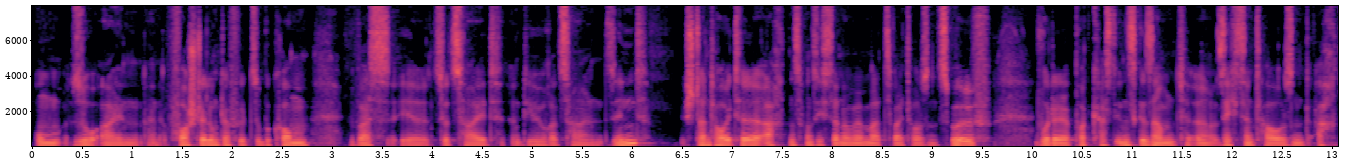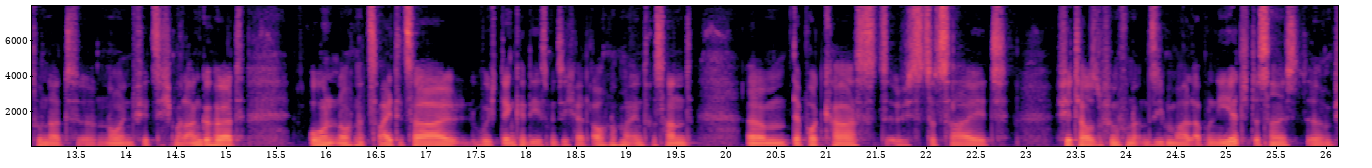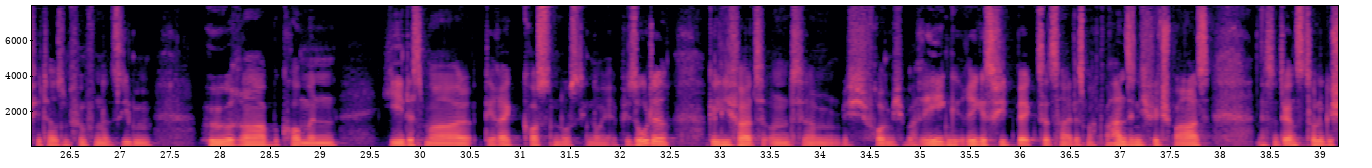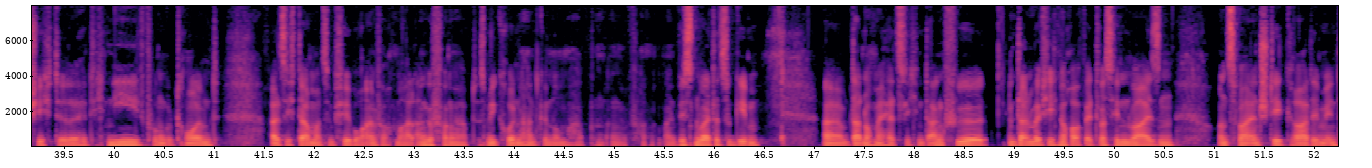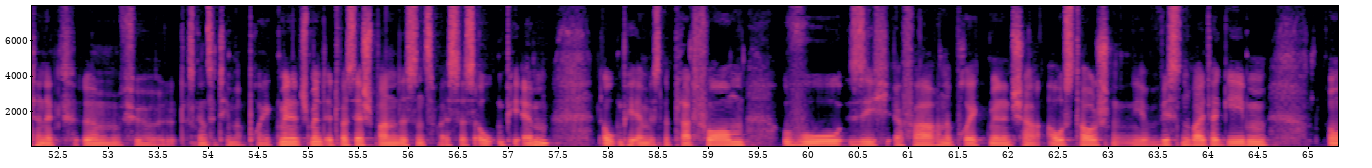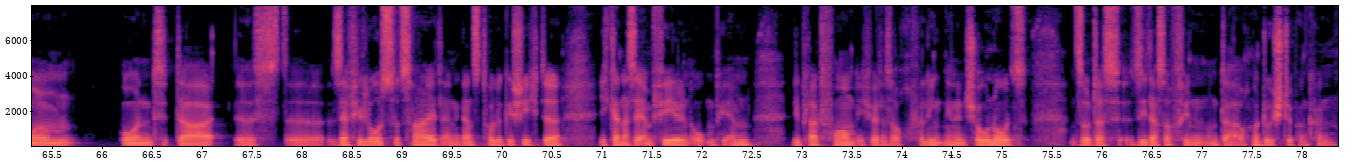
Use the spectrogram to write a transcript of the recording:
um so ein, eine Vorstellung dafür zu bekommen, was äh, zurzeit die Hörerzahlen sind. Stand heute, 28. November 2012, wurde der Podcast insgesamt äh, 16.849 Mal angehört. Und noch eine zweite Zahl, wo ich denke, die ist mit Sicherheit auch nochmal interessant. Ähm, der Podcast ist zurzeit 4.507 Mal abonniert. Das heißt, äh, 4.507 Hörer bekommen jedes Mal direkt kostenlos die neue Episode geliefert und ähm, ich freue mich über reg reges Feedback zurzeit. Es macht wahnsinnig viel Spaß. Das ist eine ganz tolle Geschichte, da hätte ich nie von geträumt, als ich damals im Februar einfach mal angefangen habe, das Mikro in der Hand genommen habe und angefangen mein Wissen weiterzugeben. Ähm, da nochmal herzlichen Dank für. Und dann möchte ich noch auf etwas hinweisen. Und zwar entsteht gerade im Internet ähm, für das ganze Thema Projektmanagement etwas sehr Spannendes. Und zwar ist das OpenPM. OpenPM ist eine Plattform, wo sich erfahrene Projektmanager austauschen, ihr Wissen weitergeben. Um, und da ist äh, sehr viel los zurzeit, eine ganz tolle Geschichte. Ich kann das sehr empfehlen, OpenPM, die Plattform. Ich werde das auch verlinken in den Show Notes, sodass Sie das auch finden und da auch mal durchstöbern können.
